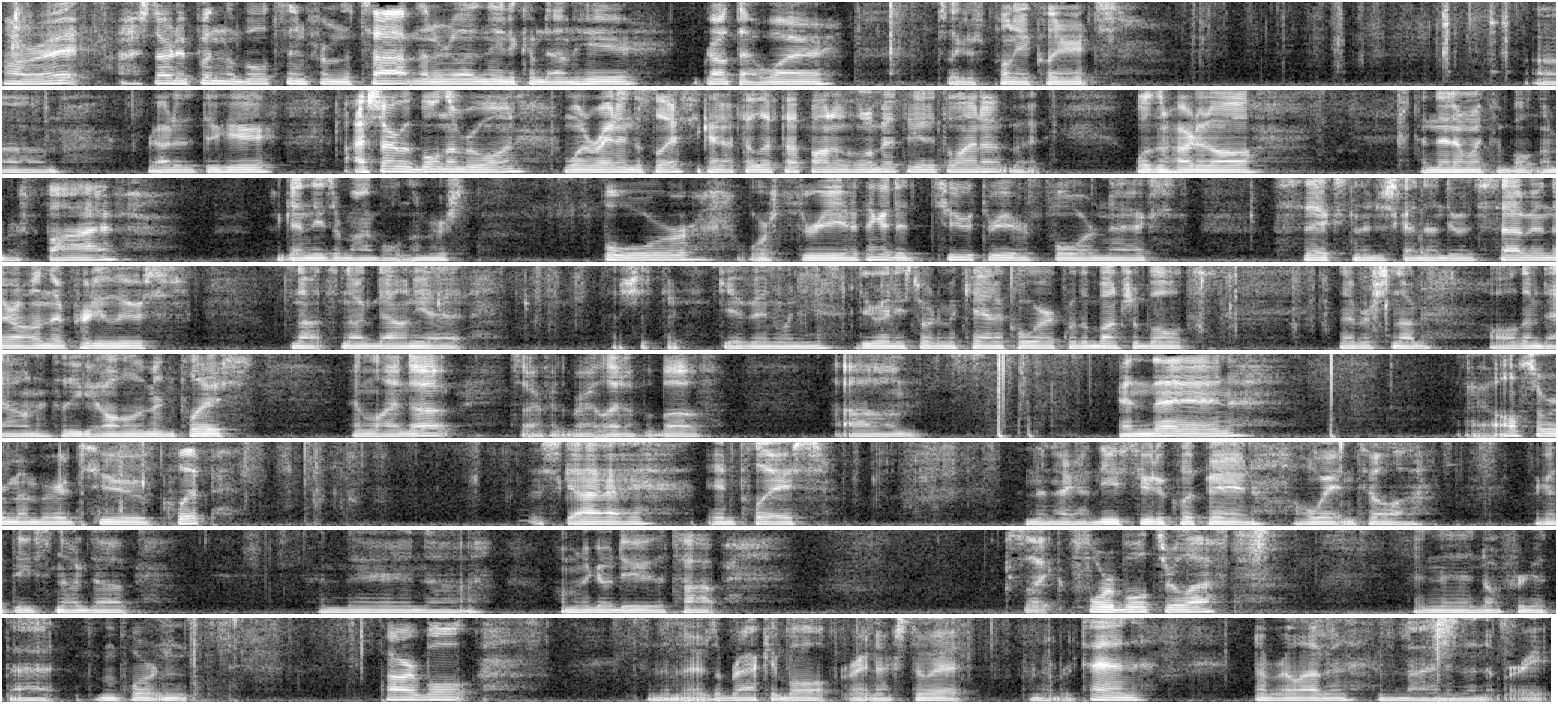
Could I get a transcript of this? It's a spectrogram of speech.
All right, I started putting the bolts in from the top, then I realized I need to come down here, route that wire. Looks like there's plenty of clearance. Um, routed it through here. I started with bolt number one, went right into place. You kind of have to lift up on it a little bit to get it to line up, but wasn't hard at all. And then I went to bolt number five. Again, these are my bolt numbers. Four or three. I think I did two, three, or four next. Six, and I just got done doing seven. They're all in there pretty loose. Not snug down yet. That's just a given when you do any sort of mechanical work with a bunch of bolts. Never snug all them down until you get all of them in place and lined up. Sorry for the bright light up above. Um, and then I also remembered to clip this guy in place. And then I got these two to clip in. I'll wait until uh, I got these snugged up. And then uh, I'm gonna go do the top. Looks like four bolts are left. And then don't forget that important power bolt. And then there's a bracket bolt right next to it for number 10, number 11, 9, and then number 8.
